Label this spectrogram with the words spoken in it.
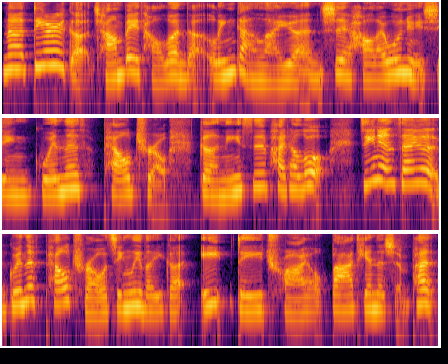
那第二个常被讨论的灵感来源是好莱坞女星 Gwyneth Paltrow 葛尼斯派特洛。今年三月，Gwyneth Paltrow 经历了一个 eight-day trial 八天的审判，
